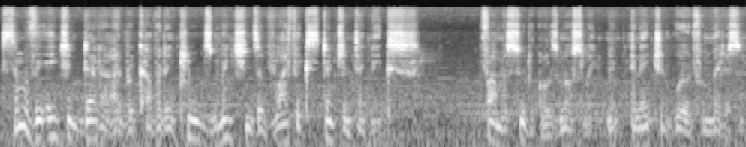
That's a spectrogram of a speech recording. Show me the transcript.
Some of the ancient data I've recovered includes mentions of life extension techniques. Pharmaceuticals, mostly, an ancient word for medicine.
